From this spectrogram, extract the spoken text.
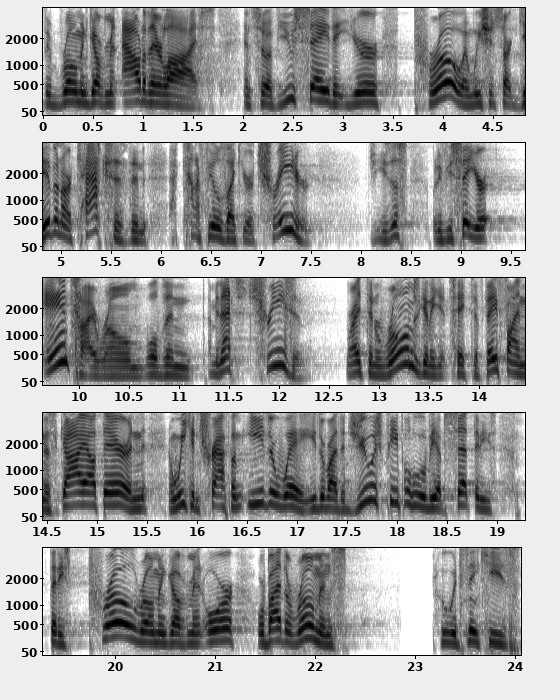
the Roman government out of their lives. And so if you say that you're pro and we should start giving our taxes, then that kind of feels like you're a traitor, Jesus. But if you say you're anti Rome, well, then, I mean, that's treason right, then Rome's going to get ticked if they find this guy out there and, and we can trap him either way, either by the Jewish people who will be upset that he's, that he's pro Roman government or, or by the Romans who would think he's,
